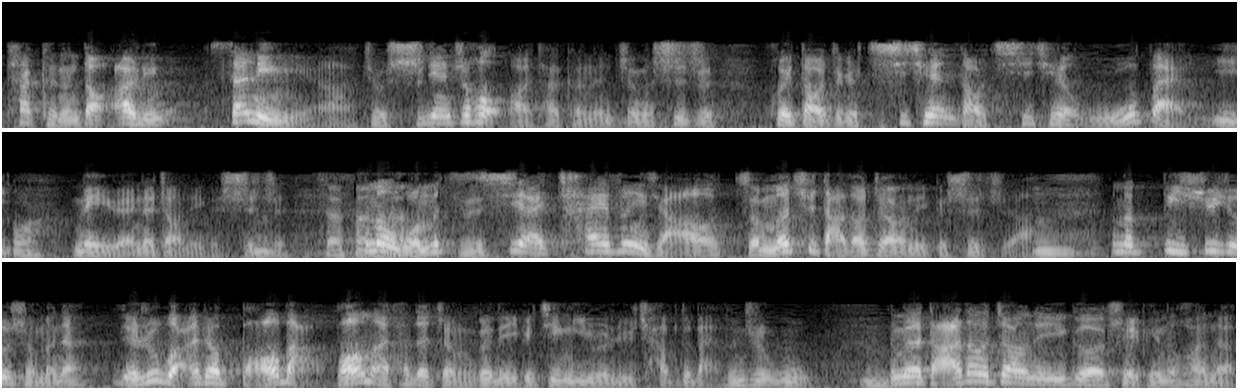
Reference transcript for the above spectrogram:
它可能到二零三零年啊，就十年之后啊，它可能整个市值会到这个七千到七千五百亿美元的这样的一个市值。那么我们仔细来拆分一下啊，怎么去达到这样的一个市值啊？那么必须就是什么呢？如果按照宝马，宝马它的整个的一个净利润率差不多百分之五，那么要达到这样的一个水平的话呢，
